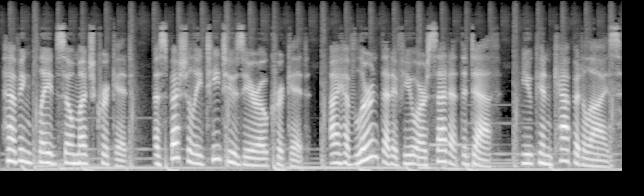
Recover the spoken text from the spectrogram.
Having played so much cricket, especially T20 cricket, I have learned that if you are set at the death, you can capitalize.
